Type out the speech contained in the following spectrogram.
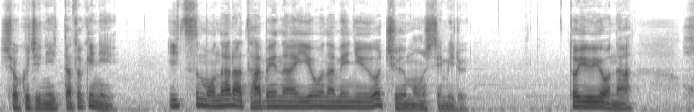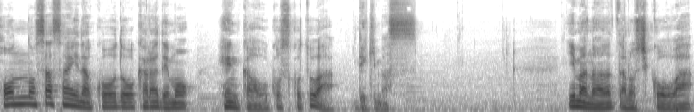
食事に行った時にいつもなら食べないようなメニューを注文してみる。というようなほんの些細な行動からでも変化を起こすことはできます。今のあなたの思考は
